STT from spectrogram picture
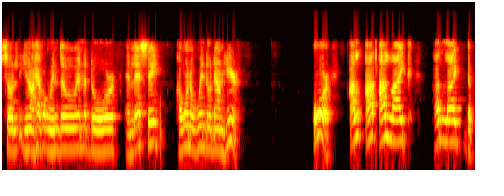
so, you know, I have a window and a door, and let's say I want a window down here. Or I, I, I like I like the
